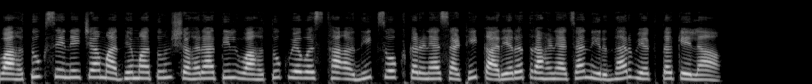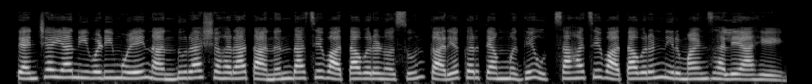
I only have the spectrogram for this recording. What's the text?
वाहतूक सेनेच्या माध्यमातून शहरातील वाहतूक व्यवस्था अधिक चोख करण्यासाठी कार्यरत राहण्याचा निर्धार व्यक्त केला. त्यांच्या या निवडीमुळे नांदुरा शहरात आनंदाचे वातावरण असून कार्यकर्त्यांमध्ये उत्साहाचे वातावरण निर्माण झाले आहे.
